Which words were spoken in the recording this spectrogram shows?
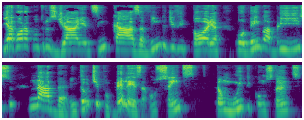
E agora contra os Giants, em casa, vindo de vitória, podendo abrir isso, nada. Então, tipo, beleza, os Saints estão muito inconstantes,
